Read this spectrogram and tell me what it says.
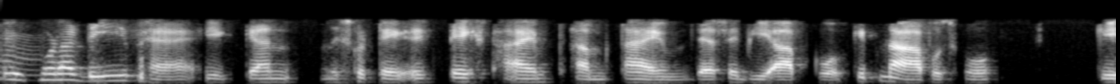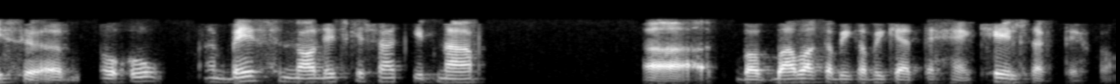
हम्म। थोड़ा डीप है इट कैन इसको टेक्स टाइम सम टाइम जैसे भी आपको कितना आप उसको किस बेस नॉलेज के साथ कितना आप बाबा कभी कभी कहते हैं खेल सकते हो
